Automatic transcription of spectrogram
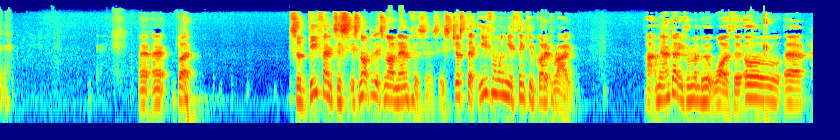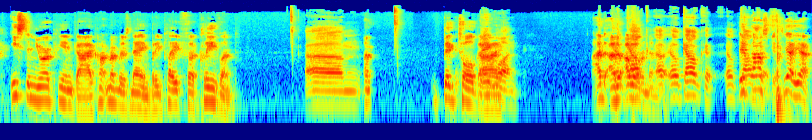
uh, uh, but so defense is it's not that it's not an emphasis. It's just that even when you think you've got it right, I mean, I don't even remember who it was. The oh, uh, Eastern European guy. I can't remember his name, but he played for Cleveland. Um, big tall guy. Big one. I, I, I won't remember. Ilgauskas. Ilgauskas. Yeah, yeah.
